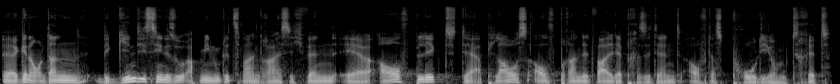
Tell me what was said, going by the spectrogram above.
Äh, genau, und dann beginnt die Szene so ab Minute 32, wenn er aufblickt, der Applaus aufbrandet, weil der Präsident auf das Podium tritt.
